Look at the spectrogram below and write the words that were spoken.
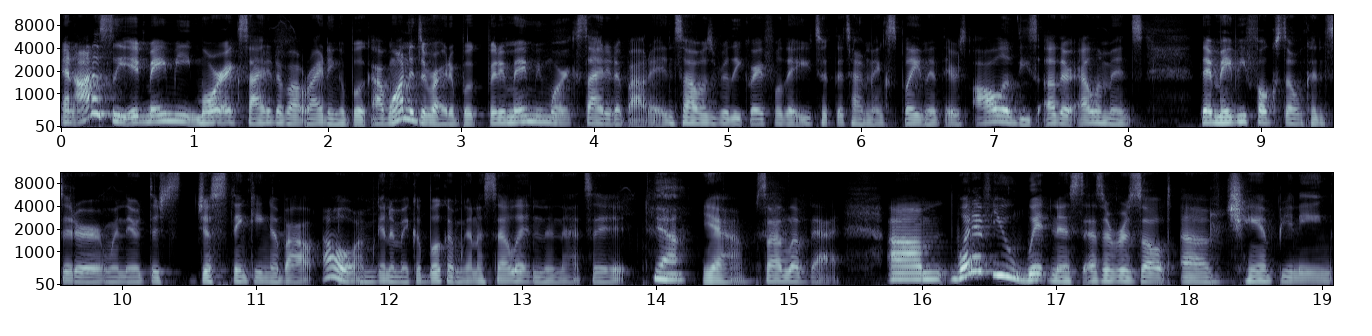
And honestly, it made me more excited about writing a book. I wanted to write a book, but it made me more excited about it. And so I was really grateful that you took the time to explain that there's all of these other elements that maybe folks don't consider when they're just just thinking about, oh, I'm gonna make a book, I'm gonna sell it, and then that's it. Yeah. Yeah. So I love that. Um, what have you witnessed as a result of championing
